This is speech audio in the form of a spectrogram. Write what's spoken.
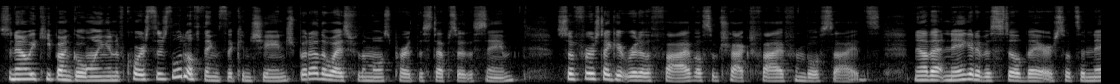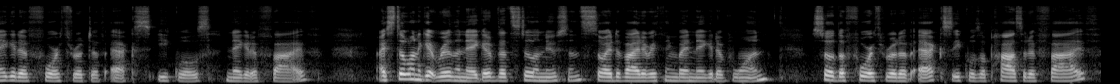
So now we keep on going, and of course there's little things that can change, but otherwise for the most part the steps are the same. So first I get rid of the 5, I'll subtract 5 from both sides. Now that negative is still there, so it's a negative fourth root of x equals negative 5. I still want to get rid of the negative, that's still a nuisance, so I divide everything by negative 1. So the fourth root of x equals a positive 5.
